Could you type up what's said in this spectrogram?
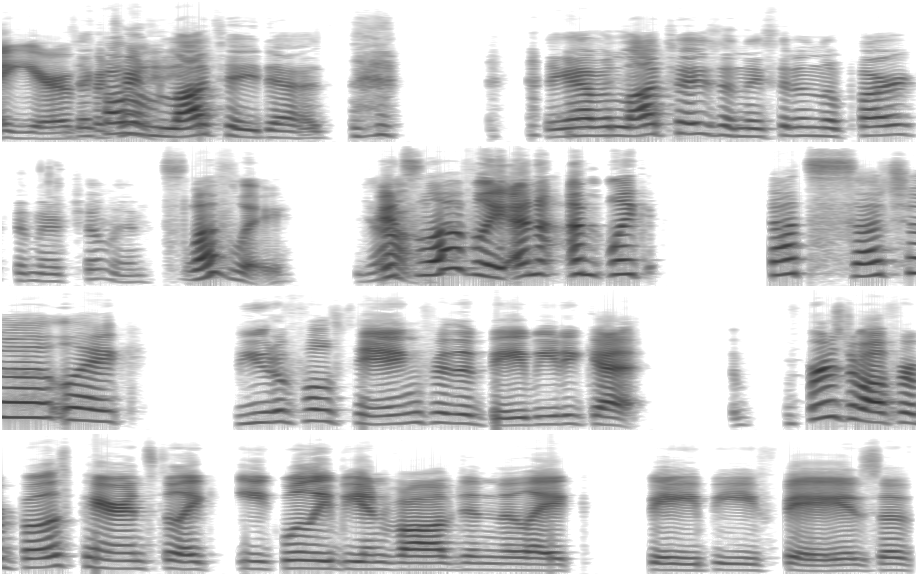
a year of They call paternity. them latte dads. they have lattes and they sit in the park and they're chilling. it's lovely. Yeah. It's lovely. And I'm like, that's such a like beautiful thing for the baby to get. First of all, for both parents to like equally be involved in the like baby phase of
